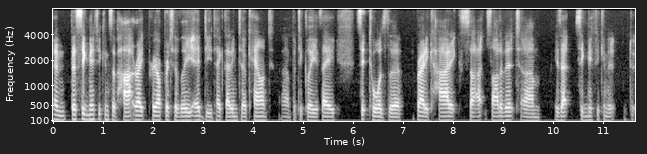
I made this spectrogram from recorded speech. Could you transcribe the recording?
And the significance of heart rate preoperatively, Ed, do you take that into account, uh, particularly if they sit towards the bradycardic side, of it? Um, is that significant to,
